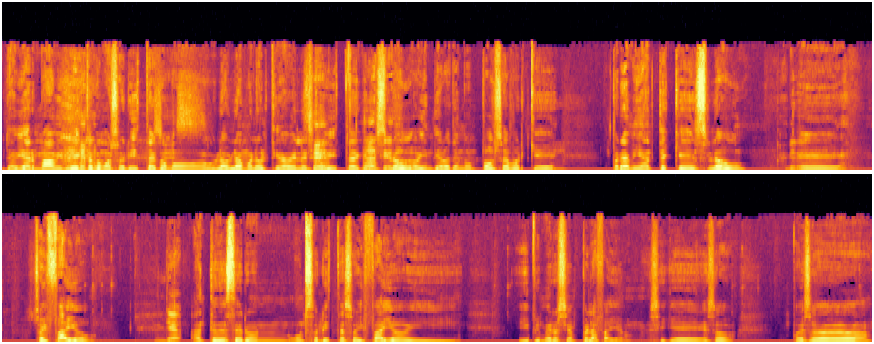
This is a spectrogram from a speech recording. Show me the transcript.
yo había armado mi proyecto como solista, como lo hablamos la última vez en la ¿Sí? entrevista, que era es. Slow. Hoy en día lo tengo en pausa porque Mm. para mí, antes que Slow, eh, soy fallo. Ya. Antes de ser un, un solista, soy fallo y, y primero siempre la fallo. Así que eso, por eso.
